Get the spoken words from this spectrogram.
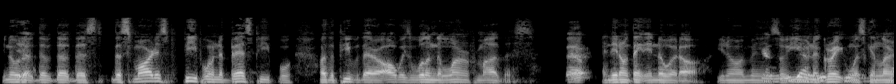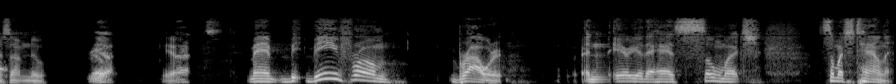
You know, Yeah. the, the, the, the, the smartest people and the best people are the people that are always willing to learn from others. That- And they don't think they know it all. You know what I mean? Yeah, so even the great ones can learn something new. Yeah. Yeah. Facts. Man, be, being from Broward, an area that has so much, so much talent,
